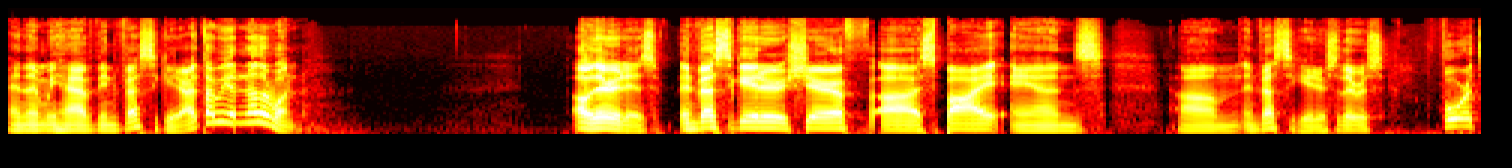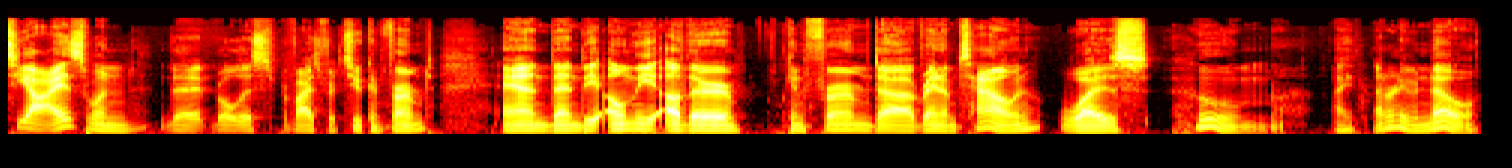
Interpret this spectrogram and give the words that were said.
and then we have the investigator. I thought we had another one. Oh, there it is. Investigator, sheriff, uh, spy, and um, investigator. So there was four TIs when the role list provides for two confirmed, and then the only other confirmed uh, random town was whom? I I don't even know.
